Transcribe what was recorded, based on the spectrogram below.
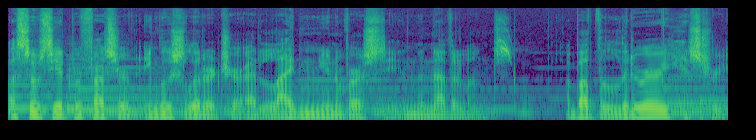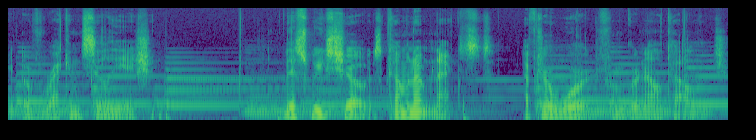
Associate Professor of English Literature at Leiden University in the Netherlands, about the literary history of reconciliation. This week's show is coming up next after a word from Grinnell College.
